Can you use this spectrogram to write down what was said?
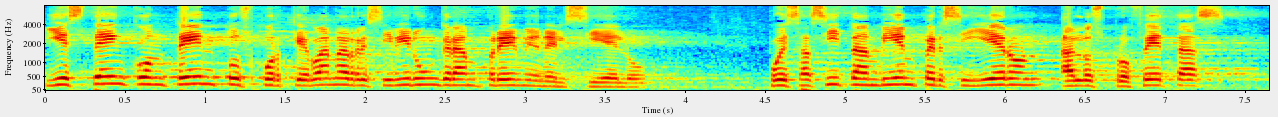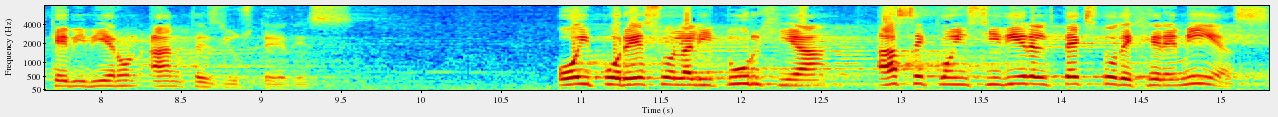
y estén contentos porque van a recibir un gran premio en el cielo, pues así también persiguieron a los profetas que vivieron antes de ustedes. Hoy por eso la liturgia hace coincidir el texto de Jeremías,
